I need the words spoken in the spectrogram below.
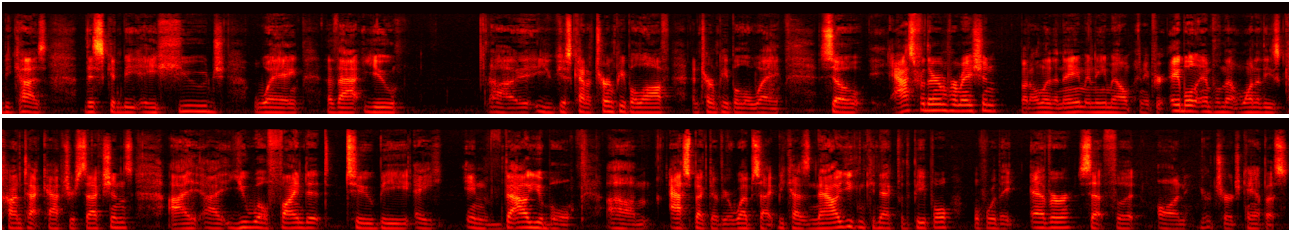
because this can be a huge way that you uh, you just kind of turn people off and turn people away. So ask for their information, but only the name and email. And if you're able to implement one of these contact capture sections, I, I you will find it to be a invaluable um, aspect of your website because now you can connect with people before they ever set foot on your church campus.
